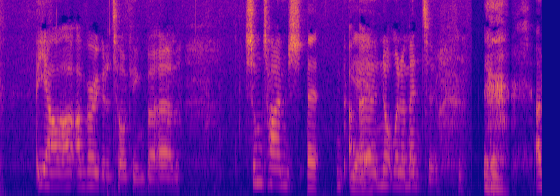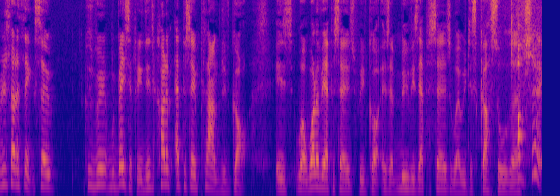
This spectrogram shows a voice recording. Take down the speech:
yeah, I, I'm very good at talking, but um, sometimes Uh, yeah, yeah. not when I'm meant to. I'm just trying to think. So, because we're, we're basically the kind of episode planned we've got is well, one of the episodes we've got is a movies episodes where we discuss all the Oh,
